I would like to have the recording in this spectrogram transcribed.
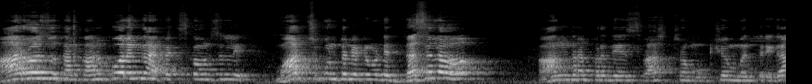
ఆ రోజు తనకు అనుకూలంగా అపెక్స్ కౌన్సిల్ని మార్చుకుంటున్నటువంటి దశలో ఆంధ్రప్రదేశ్ రాష్ట్ర ముఖ్యమంత్రిగా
